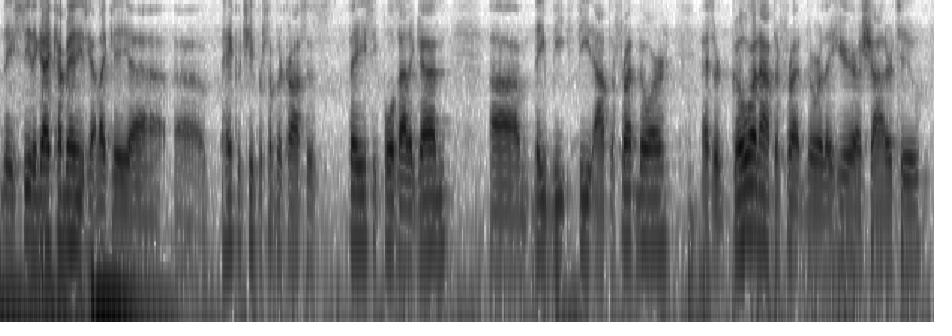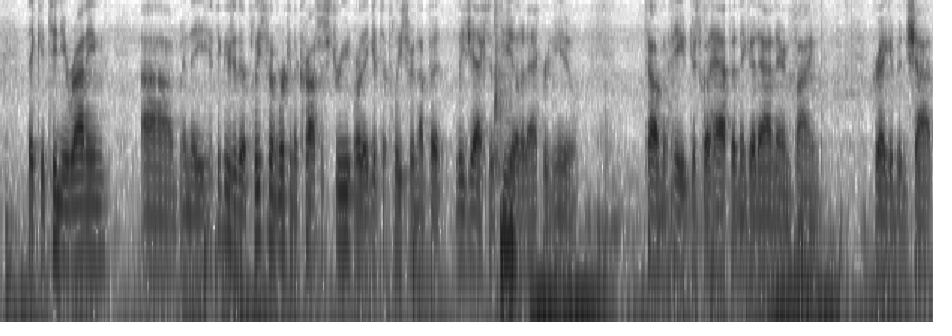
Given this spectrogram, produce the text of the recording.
They see the guy come in. He's got like a uh, handkerchief or something across his face. He pulls out a gun. Um, they beat feet out the front door. As they're going out the front door, they hear a shot or two. They continue running, um, and they I think there's either a policeman working across the street or they get the policeman up at Lee Jackson Field at Akron U. Tell them, hey, just what happened. They go down there and find Greg had been shot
